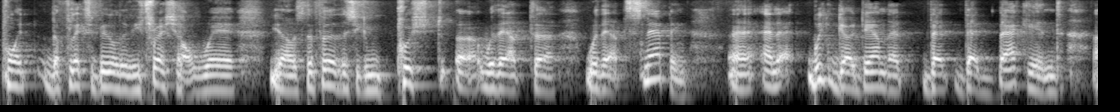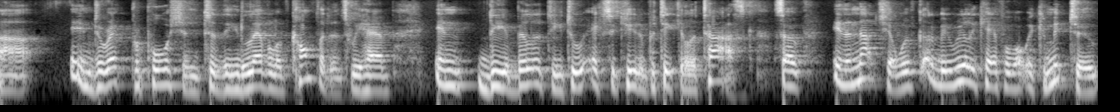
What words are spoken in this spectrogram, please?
point, the flexibility threshold, where you know it's the furthest you can push uh, without uh, without snapping, uh, and we can go down that that that back end uh, in direct proportion to the level of confidence we have in the ability to execute a particular task. So in a nutshell, we've got to be really careful what we commit to,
